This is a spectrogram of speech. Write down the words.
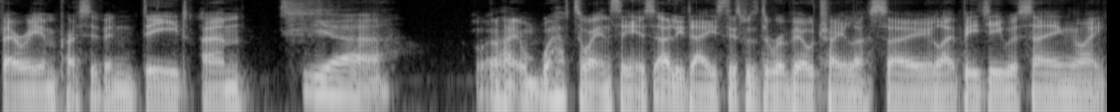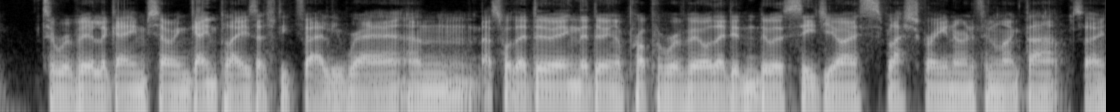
very impressive indeed. Um, Yeah. we'll have to wait and see. It's early days. This was the reveal trailer, so like BG was saying, like to reveal a game showing gameplay is actually fairly rare, and that's what they're doing. They're doing a proper reveal. They didn't do a CGI splash screen or anything like that. So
